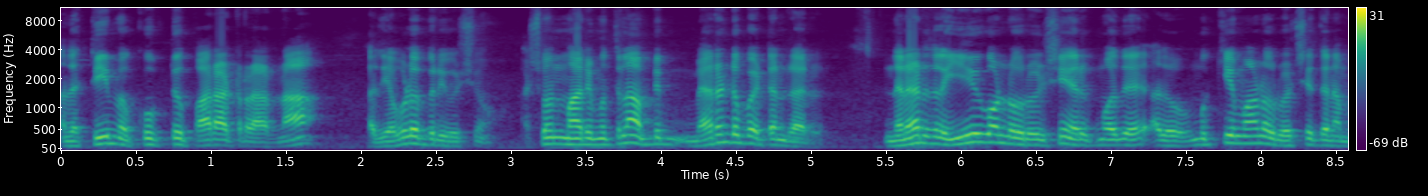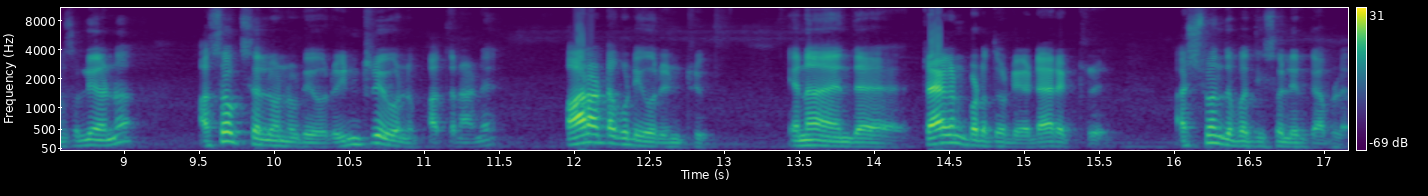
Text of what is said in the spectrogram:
அந்த டீமை கூப்பிட்டு பாராட்டுறாருன்னா அது எவ்வளோ பெரிய விஷயம்? அஸ்வந்த் மாரிமுத்துலாம் அப்படி மிரண்டு போயிட்டேன்றாரு. இந்த நேரத்தில் ஈகோன்னு ஒரு விஷயம் இருக்கும்போது அது ஒரு முக்கியமான ஒரு விஷயத்தை நம்ம சொல்லிடணும். அசோக் செல்வனுடைய ஒரு இன்டர்வியூ ஒன்று பார்த்தேன் நான். பாராட்டக்கூடிய ஒரு இன்டர்வியூ ஏன்னா இந்த டிராகன் படத்துடைய டைரக்டர் அஸ்வந்தை பற்றி சொல்லியிருக்காப்புல.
